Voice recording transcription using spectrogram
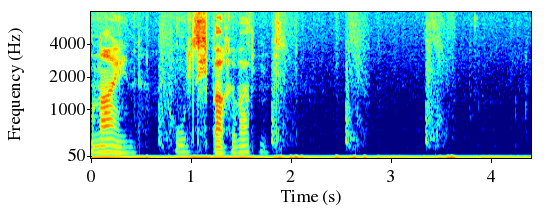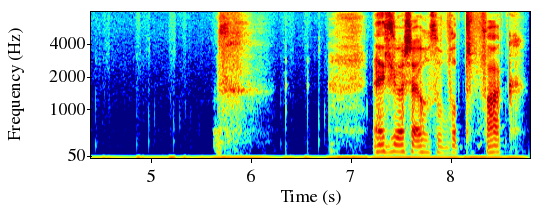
Oh nein, unsichtbare Wand. er ist wahrscheinlich auch so, what the fuck.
